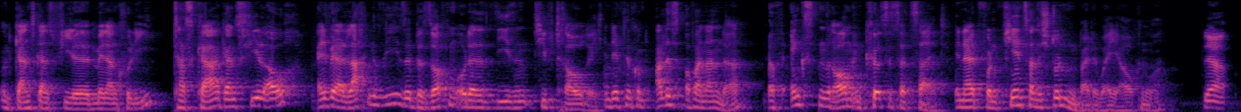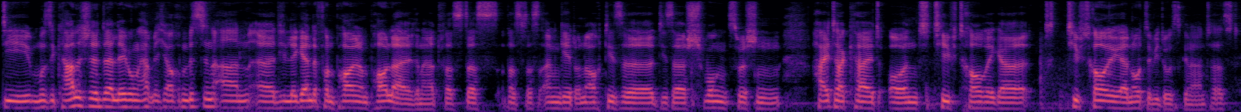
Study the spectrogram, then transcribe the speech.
und ganz, ganz viel Melancholie. Tasca ganz viel auch. Entweder lachen sie, sind besoffen oder sie sind tief traurig. In dem Film kommt alles aufeinander. Auf engstem Raum in kürzester Zeit. Innerhalb von 24 Stunden, by the way, auch nur. Ja, die musikalische Hinterlegung hat mich auch ein bisschen an äh, die Legende von Paul und Paula erinnert, was das, was das angeht und auch diese dieser Schwung zwischen Heiterkeit und tieftrauriger tieftrauriger Note, wie du es genannt hast.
